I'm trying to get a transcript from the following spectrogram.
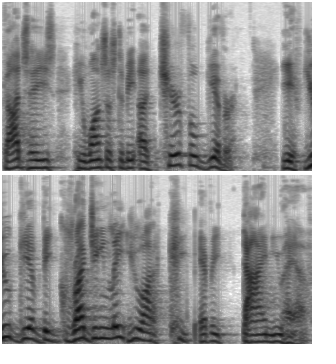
God says He wants us to be a cheerful giver. If you give begrudgingly, you ought to keep every dime you have.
